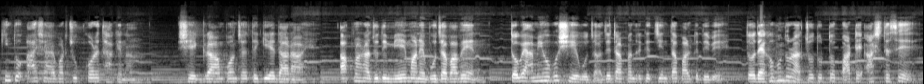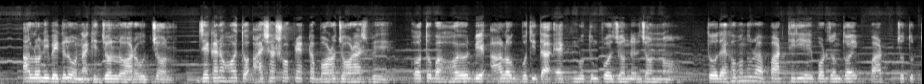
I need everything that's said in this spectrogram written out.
কিন্তু আয়সা এবার চুপ করে থাকে না। সে গ্রাম পঞ্চায়েতে গিয়ে দাঁড়ায়। আপনারা যদি মেয়ে মানে বোঝা পাবেন তবে আমি অবশ্যই বোঝা যেটা আপনাদেরকে চিন্তা পাল্টে দেবে। তো দেখো বন্ধুরা, চতুর্থ পার্টে আসতেছে। আলো নিবে গেল নাকি জ্বললো আরও উজ্জ্বল। যেখানে হয়তো আয়সার স্বপ্নে একটা বড় জ্বর আসবে, অথবা হয়ে উঠবে আলোক বতিতা এক নতুন প্রয়োজনের জন্য। তো দেখো বন্ধুরা পার্ট থ্রি এই পর্যন্তই পার্ট চতুর্থ।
